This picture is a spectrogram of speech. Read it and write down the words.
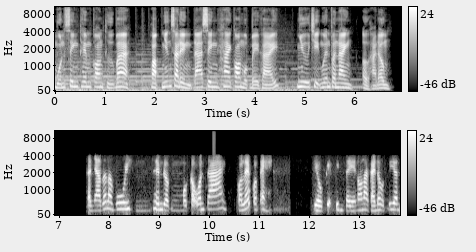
muốn sinh thêm con thứ ba, hoặc những gia đình đã sinh hai con một bé gái như chị Nguyễn Vân Anh ở Hà Đông. Cả nhà rất là vui, thêm được một cậu con trai, có lép có tẻ. Điều kiện kinh tế nó là cái đầu tiên.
